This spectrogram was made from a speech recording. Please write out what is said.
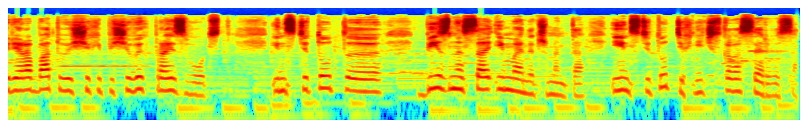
перерабатывающих и пищевых производств. Институт э, бизнеса и менеджмента. И Институт технического сервиса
